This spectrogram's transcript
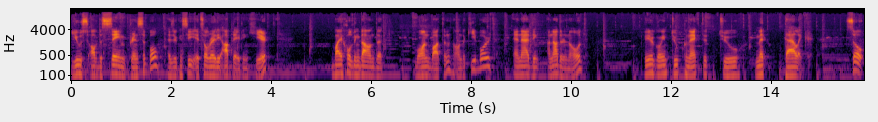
use of the same principle. As you can see it's already updating here. By holding down the one button on the keyboard and adding another node. We are going to connect it to metallic. So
